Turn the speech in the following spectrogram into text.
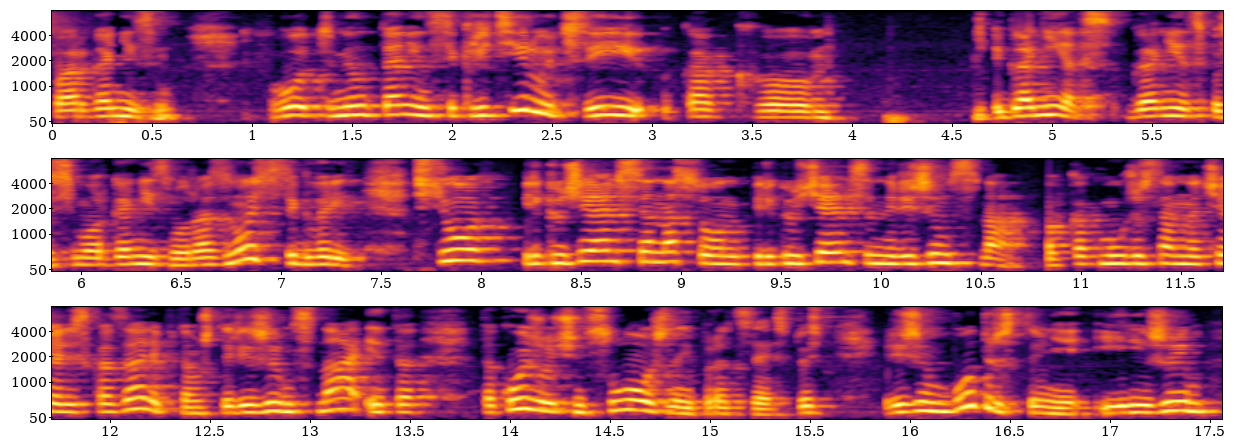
по организму. Вот мелатонин секретируется и как э, гонец, гонец по всему организму разносится и говорит, все, переключаемся на сон, переключаемся на режим сна. Как мы уже в самом начале сказали, потому что режим сна – это такой же очень сложный процесс. То есть режим бодрствования и режим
